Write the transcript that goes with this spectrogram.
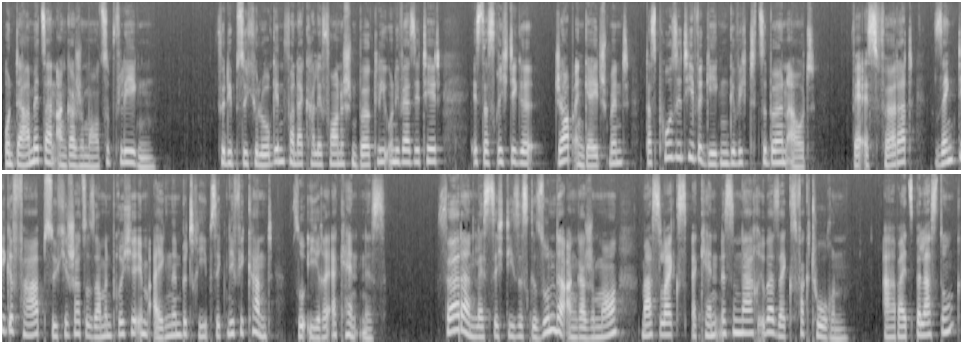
und damit sein Engagement zu pflegen. Für die Psychologin von der kalifornischen Berkeley-Universität ist das richtige Job Engagement das positive Gegengewicht zu Burnout. Wer es fördert, senkt die Gefahr psychischer Zusammenbrüche im eigenen Betrieb signifikant, so ihre Erkenntnis. Fördern lässt sich dieses gesunde Engagement Maslaks Erkenntnissen nach über sechs Faktoren. Arbeitsbelastung?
